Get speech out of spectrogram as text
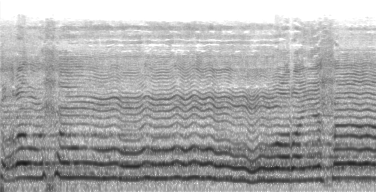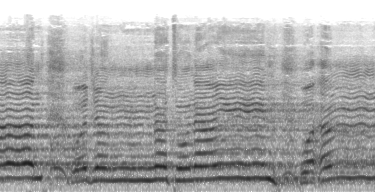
فروح وريحان وجنة نعيم وأما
